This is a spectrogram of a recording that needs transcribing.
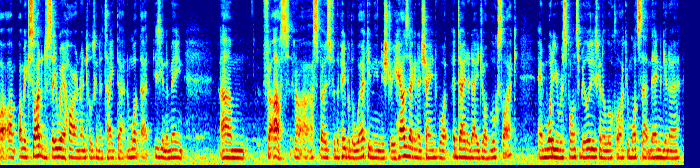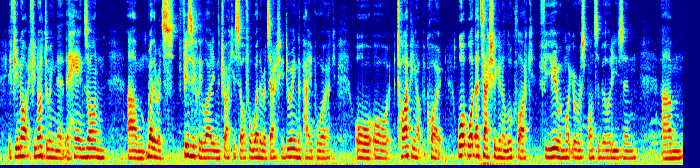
I, I'm- I'm excited to see where hire and rental is going to take that and what that is going to mean um, for us. And I, I suppose for the people that work in the industry, how's that going to change what a day to day job looks like? and what are your responsibilities going to look like and what's that then going to if you're not if you're not doing the, the hands-on um, whether it's physically loading the truck yourself or whether it's actually doing the paperwork or, or typing up the quote what, what that's actually going to look like for you and what your responsibilities and um,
